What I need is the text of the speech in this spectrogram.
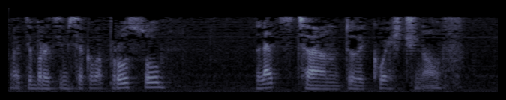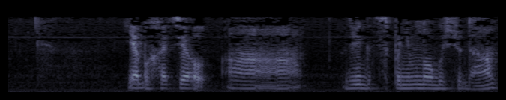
Давайте обратимся к вопросу. Let's turn to the question of. Я бы хотел uh, двигаться понемногу сюда.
